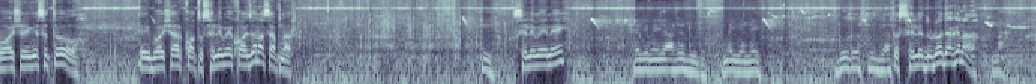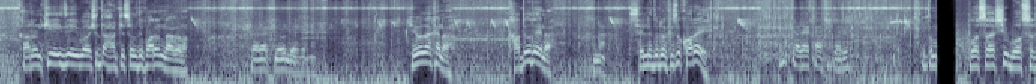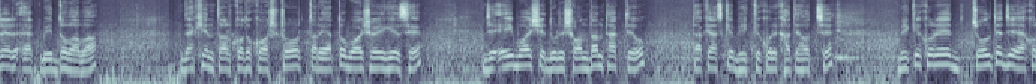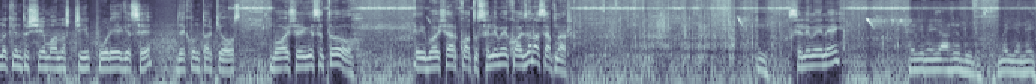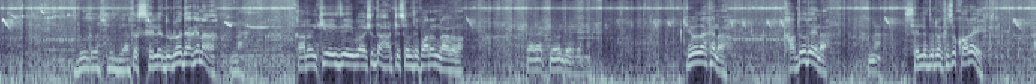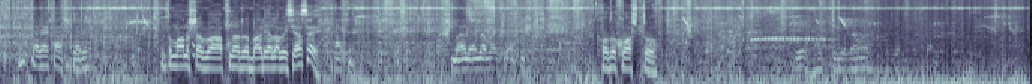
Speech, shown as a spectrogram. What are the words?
বয়স হয়ে গেছে তো। এই বয়সে আর কত? ছেলে মেয়ে কয়জন আছে আপনার? ছেলে মেয়ে নেই? ছেলে মেয়ে আছে দুটো মেয়ে নেই। দুটো ছেলে আছে। তো ছেলে দুটো দেখে না? না। কারণ কি এই যে এই বয়সে তো হাঁটতে চলতে পারেন না কেন তারা কেউ দেখে না। কেউ দেখে না? খাতেও দেয় না? না। ছেলে দুটো কিছু করে? তারা কাজ করে। পঁচাশি বছরের এক বৃদ্ধ বাবা দেখেন তার কত কষ্ট তার এত বয়স হয়ে গিয়েছে যে এই বয়সে দুটি সন্তান থাকতেও তাকে আজকে ভিক্ষে করে খাতে হচ্ছে। ভিক্ষে করে চলতে যে এখনও কিন্তু সে মানুষটি পড়ে গেছে দেখুন তার কি অবস্থা। বয়স হয়ে গেছে তো এই বয়সে আর কত? ছেলে মেয়ে কয়জন আছে আপনার? ছেলে মেয়ে নেই? ছেলে মেয়ে আছে দুটো মেয়ে নেই। দুটো ছেলে দুটো দেখে না? না। কারণ কি এই যে এই বয়সে তো হাঁটতে চলতে পারেন না এখনও? তারা কেউ দেখে না। কেউ দেখে না? খাতেও দেয় না? না। ছেলে দুটো কিছু করে? তারা কাজ করে। তো মানুষটা আপনার বাড়িওয়ালা বেশি আছে। কত কষ্ট।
